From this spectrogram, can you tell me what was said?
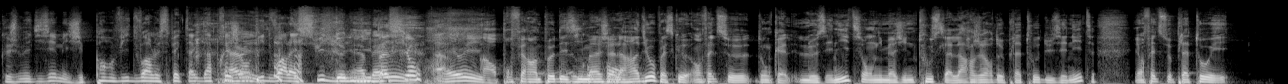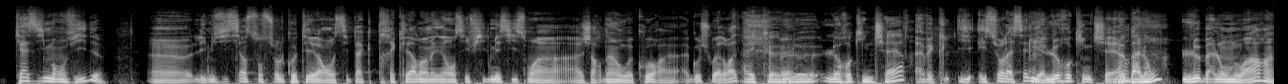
que je me disais mais j'ai pas envie de voir le spectacle d'après, Ah j'ai oui. envie de voir la suite de Ah Lily bah oui. Ah oui. Alors pour faire un peu des Je images à la radio, parce que en fait, ce, donc le Zénith, on imagine tous la largeur de plateau du Zénith, et en fait, ce plateau est quasiment vide. Euh, les musiciens sont sur le côté, alors c'est pas très clair dans la manière dont c'est filmé s'ils sont à, à jardin ou à court, à, à gauche ou à droite. Avec euh, Euh, le, le rocking chair, Avec et sur la scène, il y a le rocking chair, le ballon. le ballon noir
